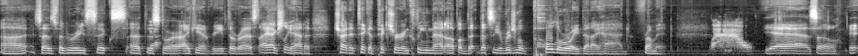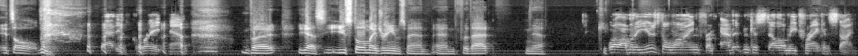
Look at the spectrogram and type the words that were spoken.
Uh, it says February 6th at this store. I can't read the rest. I actually had to try to take a picture and clean that up. Of the, that's the original Polaroid that I had from it. Wow, Yeah, so it, it's old. that is great, man. but yes, you stole my dreams, man, and for that, yeah. Well, I'm going to use the line from Abbott and Costello meet Frankenstein.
